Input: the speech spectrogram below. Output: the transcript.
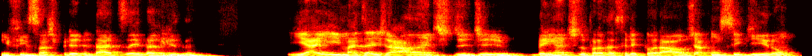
enfim, são as prioridades aí da vida. E aí, mas aí já antes de, de bem antes do processo eleitoral, já conseguiram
